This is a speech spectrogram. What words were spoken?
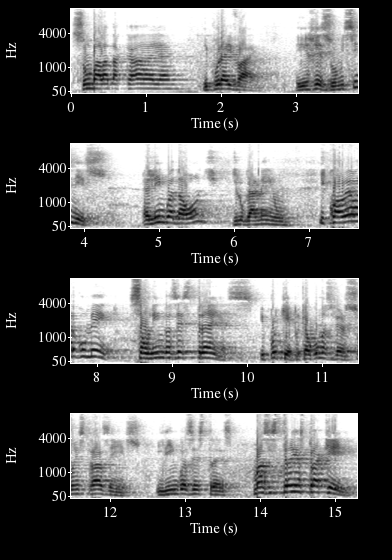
Sumbalá da Caia e por aí vai. E resume-se nisso. É língua da onde? De lugar nenhum. E qual é o argumento? São línguas estranhas. E por quê? Porque algumas versões trazem isso. Línguas estranhas. Mas estranhas para quem?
